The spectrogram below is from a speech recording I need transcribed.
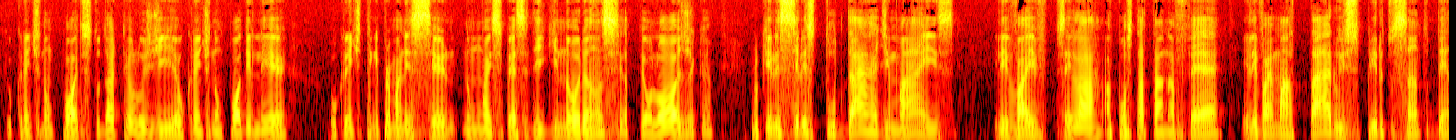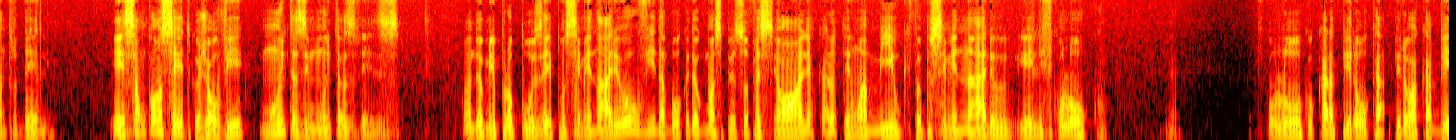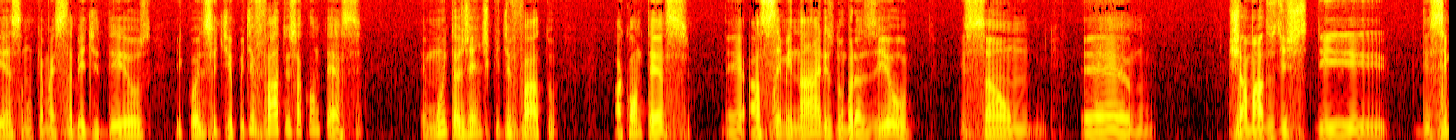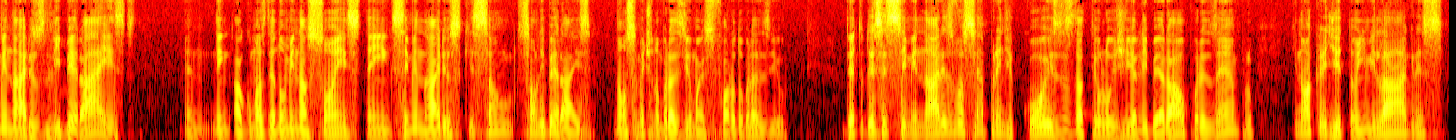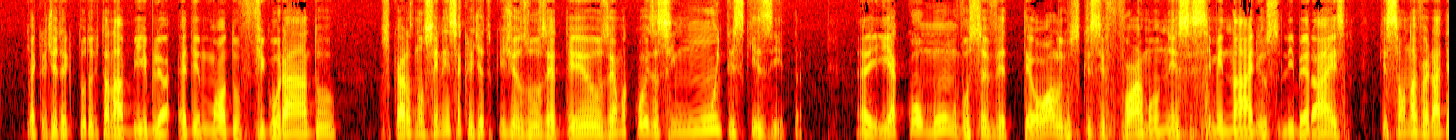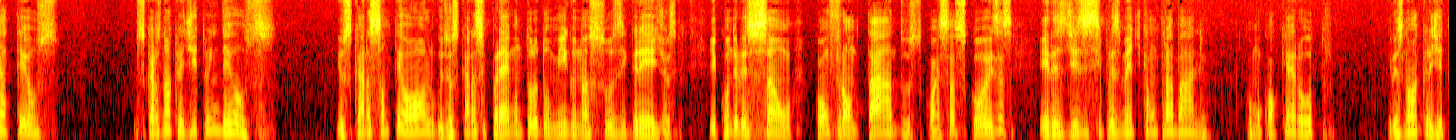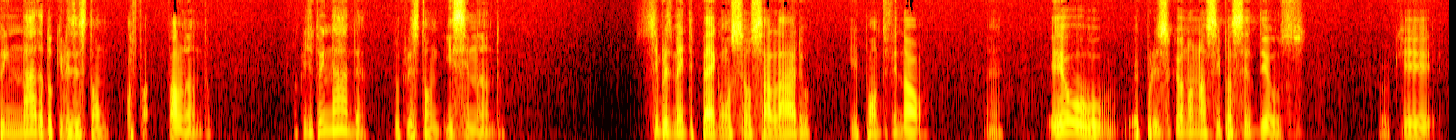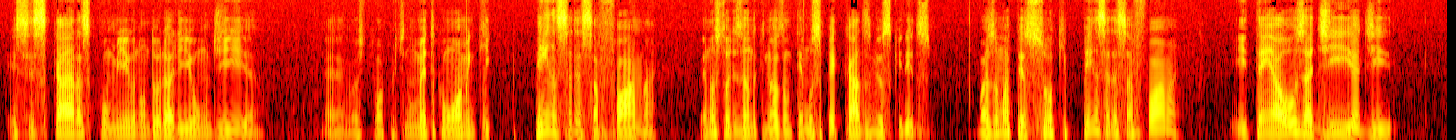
O crente não pode estudar teologia, o crente não pode ler, o crente tem que permanecer numa espécie de ignorância teológica, porque ele, se ele estudar demais, ele vai, sei lá, apostatar na fé, ele vai matar o Espírito Santo dentro dele. Esse é um conceito que eu já ouvi muitas e muitas vezes. Quando eu me propus ir para um seminário, eu ouvi da boca de algumas pessoas, falei assim, olha, cara, eu tenho um amigo que foi para o seminário e ele ficou louco ficou louco, o cara pirou, pirou a cabeça, não quer mais saber de Deus e coisa desse tipo. E de fato isso acontece. Tem muita gente que de fato acontece. É, há seminários no Brasil que são é, chamados de, de, de, seminários liberais. É, algumas denominações têm seminários que são, são liberais, não somente no Brasil, mas fora do Brasil. Dentro desses seminários você aprende coisas da teologia liberal, por exemplo, que não acreditam em milagres, que acreditam que tudo que está na Bíblia é de modo figurado. Os caras não sei nem se acreditam que Jesus é Deus, é uma coisa assim muito esquisita. É, e é comum você ver teólogos que se formam nesses seminários liberais que são, na verdade, ateus. Os caras não acreditam em Deus. E os caras são teólogos, e os caras pregam todo domingo nas suas igrejas. E quando eles são confrontados com essas coisas, eles dizem simplesmente que é um trabalho, como qualquer outro. Eles não acreditam em nada do que eles estão falando. Não acreditam em nada do que eles estão ensinando. Simplesmente pegam o seu salário e ponto final. Né? Eu, é por isso que eu não nasci para ser Deus. Porque esses caras comigo não durariam um dia. É, eu acho que a partir do momento que um homem que pensa dessa forma, eu não estou dizendo que nós não temos pecados, meus queridos, mas uma pessoa que pensa dessa forma e tem a ousadia de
